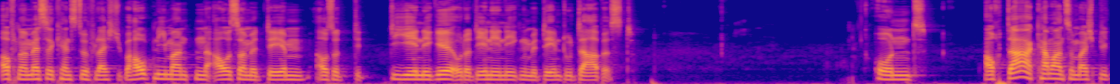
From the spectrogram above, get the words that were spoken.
auf einer Messe kennst du vielleicht überhaupt niemanden, außer mit dem, außer die, diejenige oder denjenigen, mit dem du da bist. Und auch da kann man zum Beispiel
